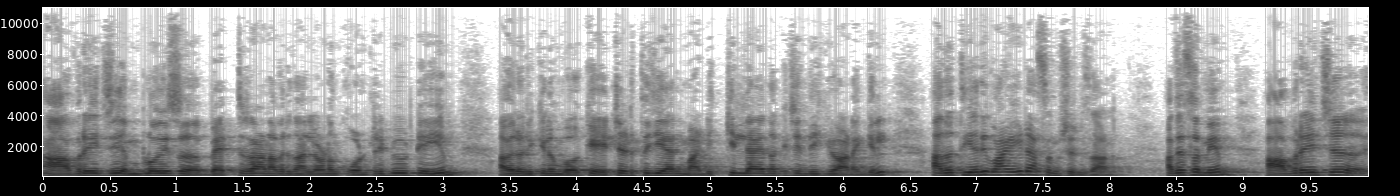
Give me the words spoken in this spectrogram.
ആവറേജ് എംപ്ലോയീസ് ബെറ്റർ ആണ് അവർ നല്ലോണം കോൺട്രിബ്യൂട്ട് ചെയ്യും. അവരൊരിക്കലും വർക്ക് ഏറ്റെടുത്ത് ചെയ്യാൻ മടിക്കില്ല എന്നൊക്കെ ചിന്തിക്കുകയാണെങ്കിൽ അത് തിയറി വൈഡ് അസംഷൻസ് ആണ്. അതേസമയം ആവറേജ്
